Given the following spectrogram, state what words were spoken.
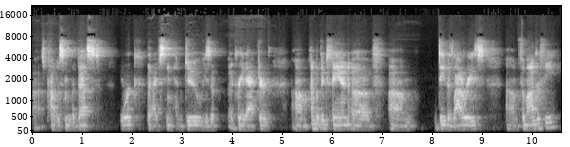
uh, is probably some of the best work that I've seen him do. He's a, a great actor. Um, I'm a big fan of um, David Lowery's um, filmography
